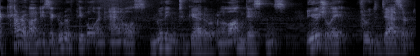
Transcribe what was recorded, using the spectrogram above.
A caravan is a group of people and animals moving together on a long distance, usually through the desert.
